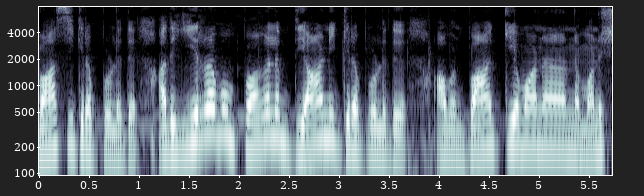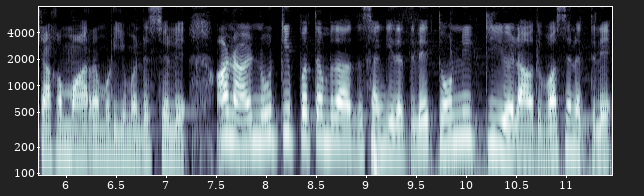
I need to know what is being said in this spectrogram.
வாசிக்கிற பொழுது அதை இரவும் பகலும் தியானிக்கிற பொழுது அவன் பாக்கியமான மனுஷனாக மாற முடியும் என்று சொல்லி. ஆனால் நூற்றி பத்தொன்பதாவது சங்கீதத்திலே தொண்ணூற்றி ஏழாவது வசனத்திலே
